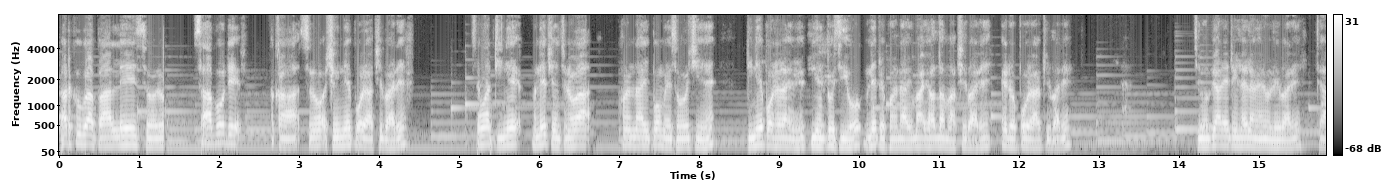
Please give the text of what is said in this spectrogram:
နောက်တစ်ခုကဘာလဲဆိုတော့စာပို့တဲ့အခါကျွန်တော်အချိန်နဲ့ပို့တာဖြစ်ပါတယ် ကျွန်တော်ကဒီနေ့မနေ့ပြန်ကျွန်တော်က9နာရီပို့မယ်ဆိုလို့ရှိရင်ဒီနေ့ပို့ထားလိုက်ရင်ပြန်သူ့စီကိုမနေ့ပြန်9နာရီမှရောက်လာမှာဖြစ်ပါတယ်အဲ့တော့ပို့တာဖြစ်ပါတယ်ကျွန်တော်ပြတဲ့တိတ်လိုက်လိုက်ရလို့လေပါတယ်ဒါ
